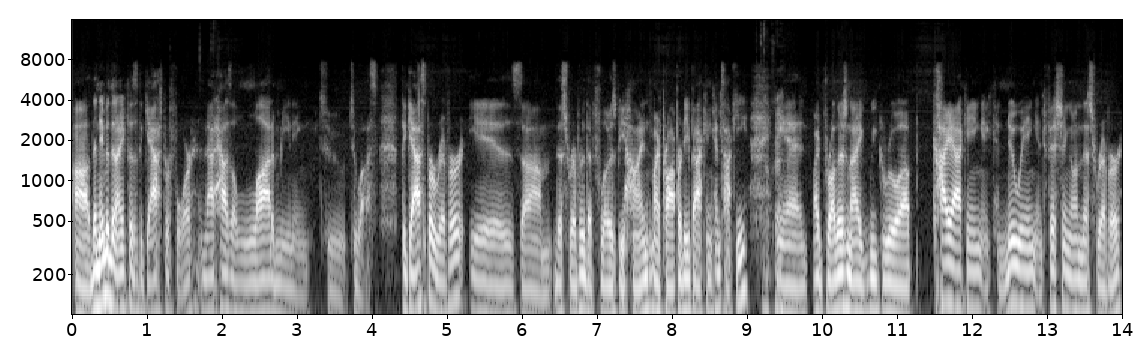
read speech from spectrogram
Uh, the name of the knife is the Gasper Four, and that has a lot of meaning to to us. The Gasper River is um, this river that flows behind my property back in Kentucky, okay. and my brothers and I we grew up kayaking and canoeing and fishing on this river,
